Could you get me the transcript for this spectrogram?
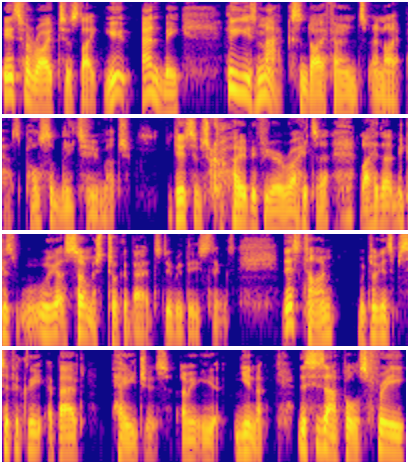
is for writers like you and me who use Macs and iPhones and iPads, possibly too much. Do subscribe if you're a writer like that, because we've got so much to talk about to do with these things. This time, we're talking specifically about pages. I mean, you, know, this is Apple's free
